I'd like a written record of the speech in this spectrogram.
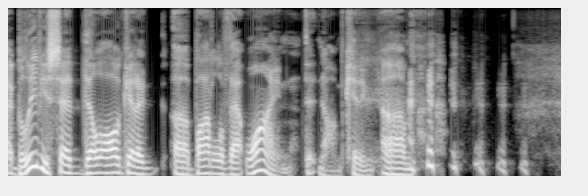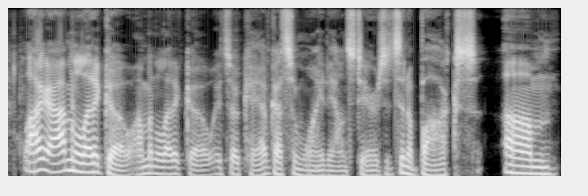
I believe you said they'll all get a, a bottle of that wine. That, no, I'm kidding. Um, I, am going to let it go. I'm going to let it go. It's okay. I've got some wine downstairs. It's in a box um,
